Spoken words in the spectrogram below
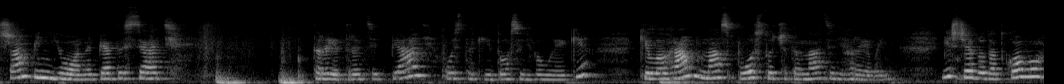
Шампіньйони 53,35, ось такі досить великі. Кілограм у нас по 114 гривень. І ще додатково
